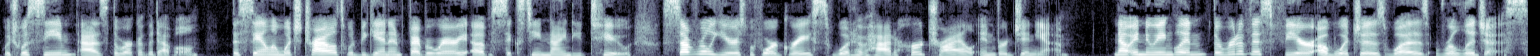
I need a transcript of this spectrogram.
which was seen as the work of the devil. The Salem witch trials would begin in February of 1692, several years before Grace would have had her trial in Virginia. Now, in New England, the root of this fear of witches was religious.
